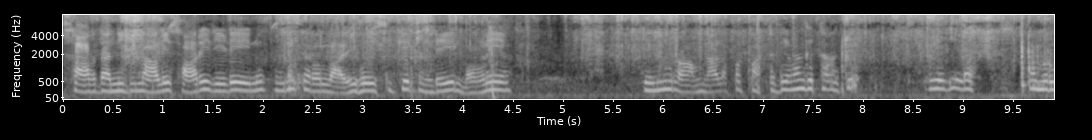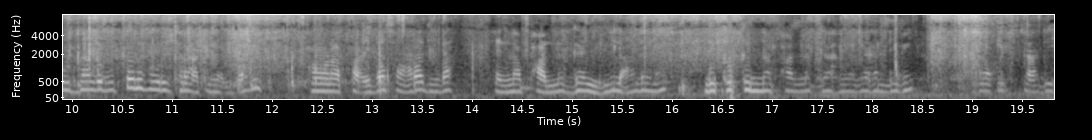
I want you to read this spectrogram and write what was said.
ਸਾਵਧਾਨੀ ਦੇ ਨਾਲ ਇਹ ਸਾਰੇ ਜਿਹੜੇ ਇਹਨੂੰ ਪੂਰੀ ਤਰ੍ਹਾਂ ਲਾਏ ਹੋਏ ਸੀ ਕਿ ਡੰਡੇ ਲਾਉਣੇ ਆ। ਤੇ ਇਹਨੂੰ ਆਰਾਮ ਨਾਲ ਆਪਾਂ ਪੱਟ ਦੇਵਾਂਗੇ ਤਾਂ ਕਿ ਇਹ ਜਿਹੜਾ ਅਮਰੂਦਾਂ ਦੇ ਬੂਟੇ ਨੂੰ ਪੂਰੀ ਖਰਾਕ ਮਿਲ ਜਾਵੇ ਹੁਣ ਆਪਾਂ ਇਹਦਾ ਸਾਰਾ ਜਿਹੜਾ ਇੰਨਾ ਫਲ ਲੱਗਾ ਇਹ ਵੀ ਲਾ ਲੈਣਾ। ਦੇਖੋ ਕਿੰਨਾ ਫਲ ਲੱਗਾ ਹੋਇਆ ਹੈ ਹੱਲੇ ਵੀ। ਬਹੁਤ ਜ਼ਿਆਦੇ।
